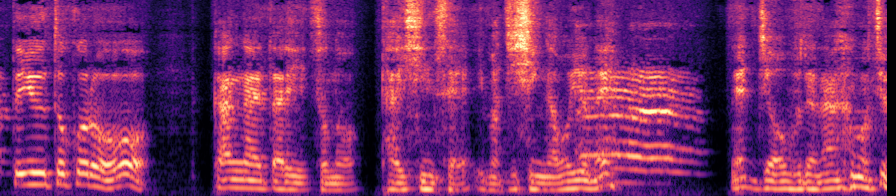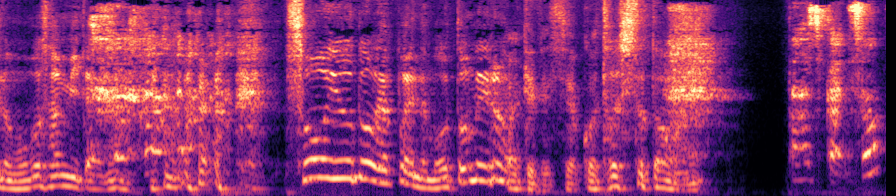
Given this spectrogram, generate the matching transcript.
ん。っていうところを考えたり、その耐震性、今地震が多いよね。うん。ね、丈夫で長持ちの桃さんみたいな。そういうのをやっぱりね、求めるわけですよ。これ年とともに。確かに、そう考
